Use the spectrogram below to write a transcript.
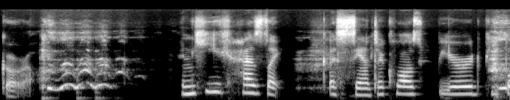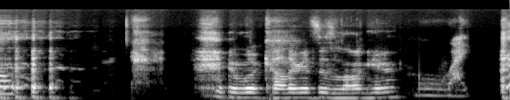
girl, and he has like a Santa Claus beard. People, and what color is his long hair? right?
